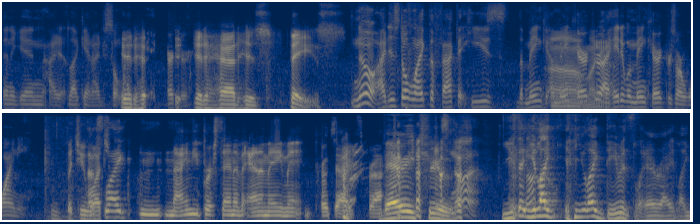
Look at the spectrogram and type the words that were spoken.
then again, I again I just don't It, like ha- the character. it, it had his face. No, I just don't like the fact that he's the main ca- Oh, main my character. I hate it when main characters are whiny. But you That's watch. like ninety percent of anime ma- protagonists, bro. Very It's true. not. you it's said you not. like you like Demon Slayer, right? Like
